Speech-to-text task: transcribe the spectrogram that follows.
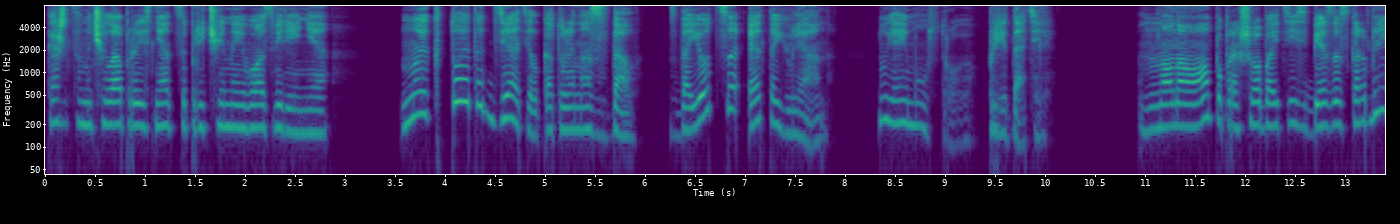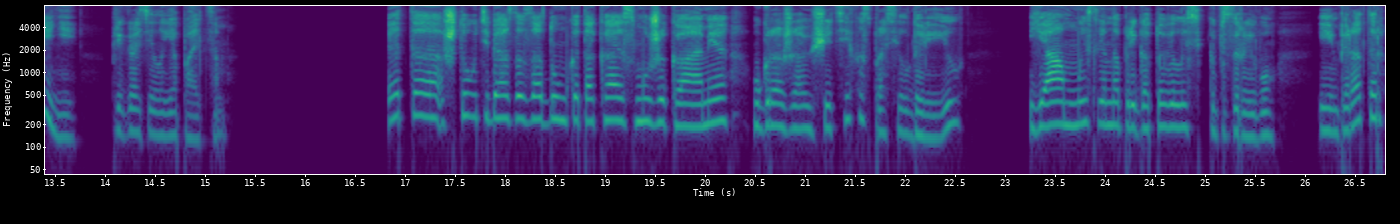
кажется, начала проясняться причина его озверения. Ну и кто этот дятел, который нас сдал? Сдается, это Юлиан. Ну, я ему устрою, предатель». «Но-но, попрошу обойтись без оскорблений», — пригрозила я пальцем. «Это что у тебя за задумка такая с мужиками?» — угрожающе тихо спросил Дариил. Я мысленно приготовилась к взрыву, и император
